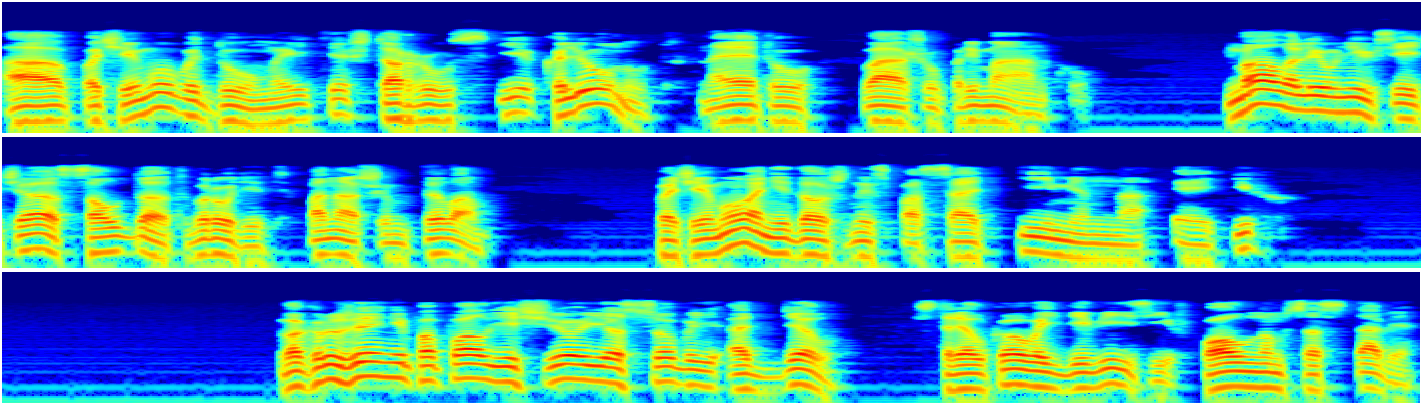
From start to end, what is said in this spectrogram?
А почему вы думаете, что русские клюнут на эту вашу приманку? Мало ли у них сейчас солдат бродит по нашим тылам? Почему они должны спасать именно этих? В окружение попал еще и особый отдел стрелковой дивизии в полном составе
